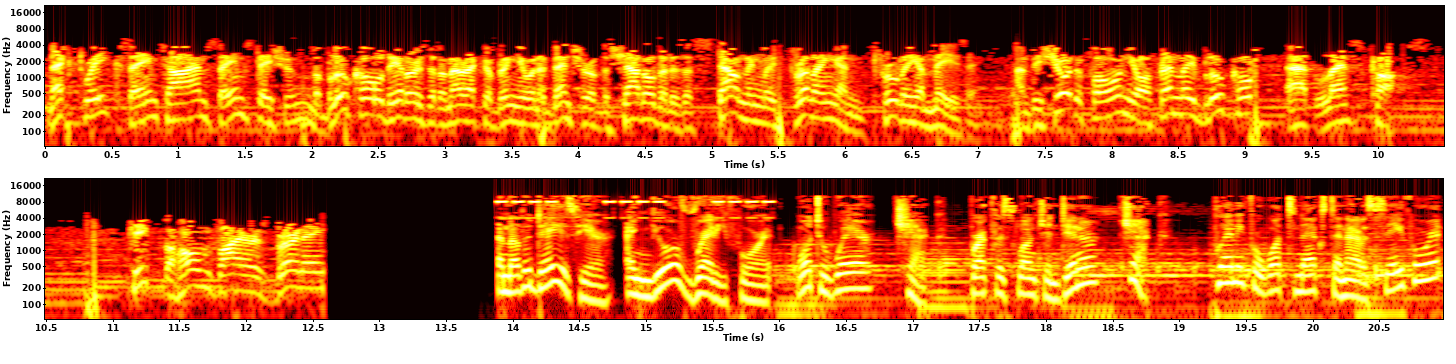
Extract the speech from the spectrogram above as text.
Next week, same time, same station, the Blue Coal Dealers of America bring you an adventure of the shadow that is astoundingly thrilling and truly amazing. And be sure to phone your friendly Blue Coal at less cost. Keep the home fires burning. Another day is here, and you're ready for it. What to wear? Check. Breakfast, lunch, and dinner? Check. Planning for what's next and how to save for it?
